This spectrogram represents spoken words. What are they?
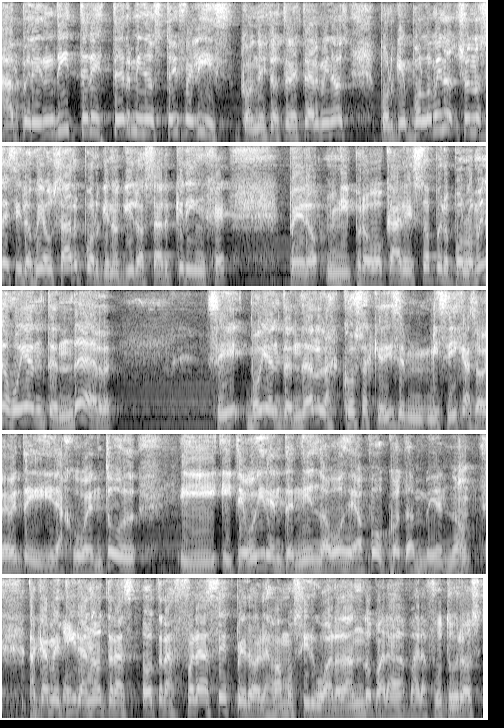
aprendí tres términos. Estoy feliz con estos tres términos porque por lo menos yo no sé si los voy a usar porque no quiero hacer cringe, pero ni provocar eso, pero por lo menos voy a entender ¿sí? Voy a entender las cosas que dicen mis hijas, obviamente, y la juventud, y, te voy a ir entendiendo a vos de a poco también, ¿no? Acá me tiran otras, otras frases, pero las vamos a ir guardando para, para futuros.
